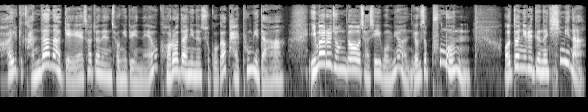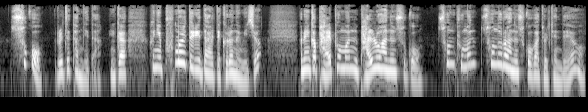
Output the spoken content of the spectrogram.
아, 이렇게 간단하게 사전에는 정의되어 있네요. 걸어 다니는 수고가 발품이다. 이 말을 좀 더 자세히 보면 여기서 품은 어떤 일에 드는 힘이나 수고를 뜻합니다. 그러니까 흔히 품을 들이다 할 때 그런 의미죠. 그러니까 발품은 발로 하는 수고, 손품은 손으로 하는 수고가 될 텐데요.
